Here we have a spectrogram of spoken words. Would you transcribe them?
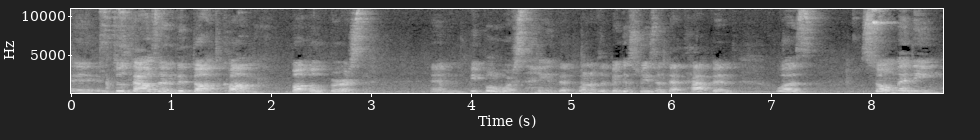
Uh, in 2000, the dot-com bubble burst, and people were saying that one of the biggest reasons that happened was so many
